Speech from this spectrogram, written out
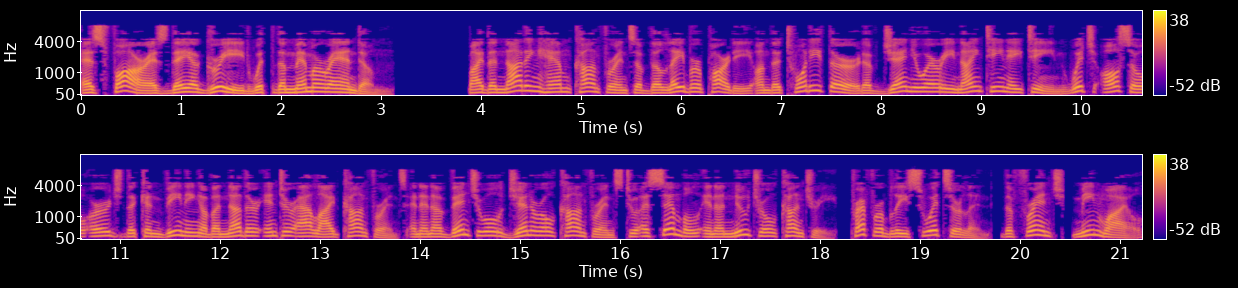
as far as they agreed with the memorandum by the Nottingham Conference of the Labour Party on 23 January 1918 which also urged the convening of another inter-Allied conference and an eventual General Conference to assemble in a neutral country, preferably Switzerland. The French, meanwhile,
